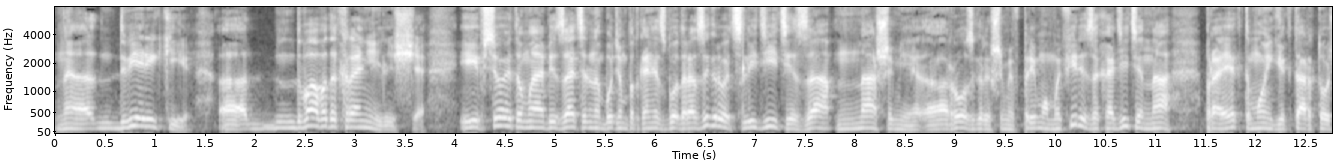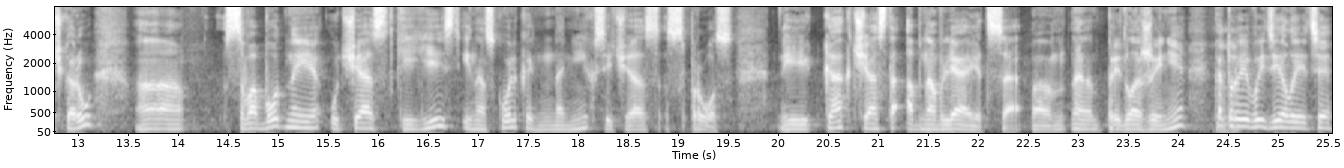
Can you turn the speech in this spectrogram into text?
э, две реки, э, два водохранилища. И все это мы обязательно обязательно будем под конец года разыгрывать. Следите за нашими э, розыгрышами в прямом эфире. Заходите на проект мойгектар.ру. Э, свободные участки есть и насколько на них сейчас спрос? И как часто обновляется э, предложение, которое вы делаете?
